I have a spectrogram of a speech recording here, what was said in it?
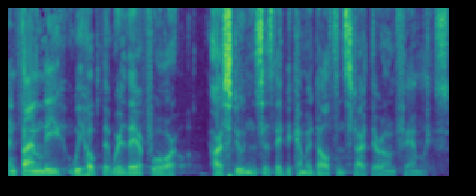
And finally, we hope that we're there for our students as they become adults and start their own families.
